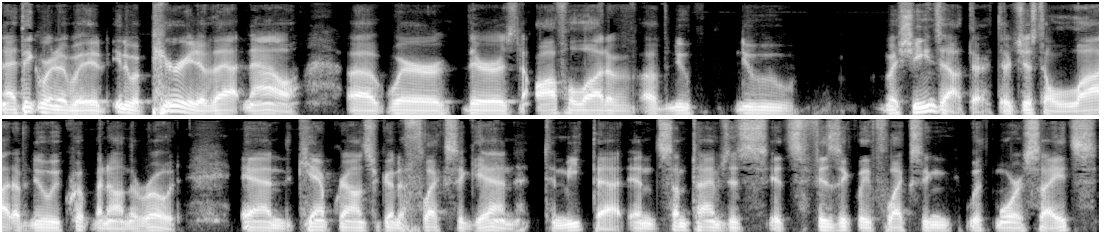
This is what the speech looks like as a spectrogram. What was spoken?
And I think we're into a, into a period of that now, uh, where there's an awful lot of, of new, new machines out there. There's just a lot of new equipment on the road, and campgrounds are going to flex again to meet that. And sometimes it's it's physically flexing with more sites.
